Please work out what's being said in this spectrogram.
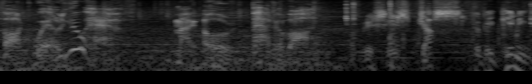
Thought well you have, my old Padawan. This is just the beginning.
